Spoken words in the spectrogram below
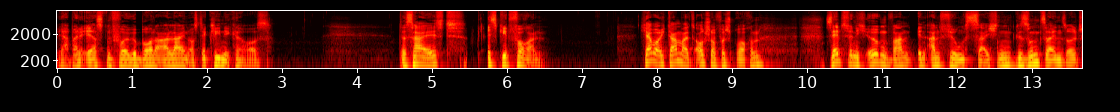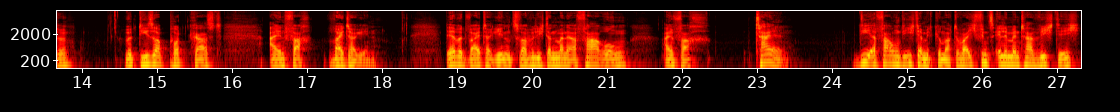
ja, bei der ersten Folge Border allein aus der Klinik heraus. Das heißt, es geht voran. Ich habe euch damals auch schon versprochen, selbst wenn ich irgendwann in Anführungszeichen gesund sein sollte, wird dieser Podcast einfach weitergehen. Der wird weitergehen und zwar will ich dann meine Erfahrungen einfach teilen. Die Erfahrungen, die ich damit gemacht habe, weil ich finde es elementar wichtig,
